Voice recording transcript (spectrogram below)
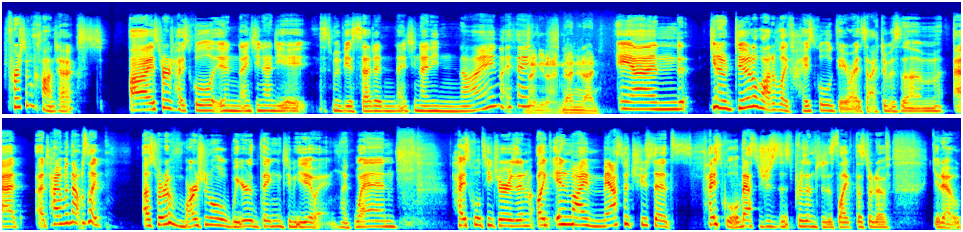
for some context, I started high school in 1998. This movie is set in 1999, I think. 99. 99. And, you know, did a lot of like high school gay rights activism at a time when that was like a sort of marginal, weird thing to be doing. Like when high school teachers in like in my Massachusetts high school, Massachusetts presented as like the sort of you know,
